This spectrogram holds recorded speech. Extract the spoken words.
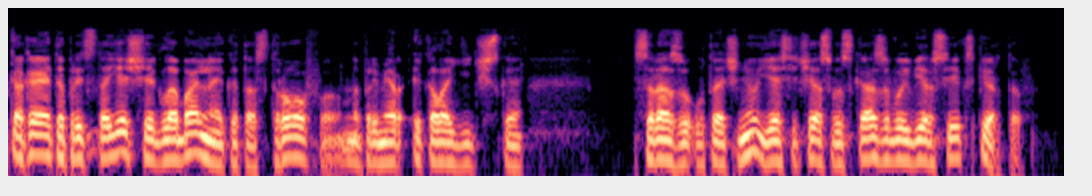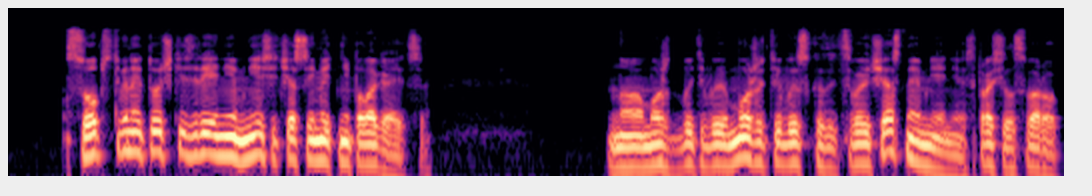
какая-то предстоящая глобальная катастрофа, например, экологическая. Сразу уточню, я сейчас высказываю версии экспертов. Собственной точки зрения мне сейчас иметь не полагается. Но, может быть, вы можете высказать свое частное мнение? — спросил Сварог.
